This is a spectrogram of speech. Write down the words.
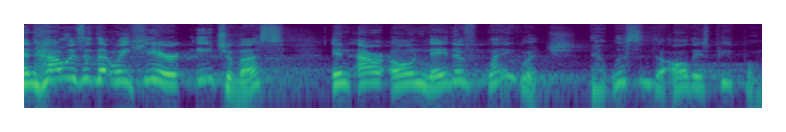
And how is it that we hear each of us in our own native language? Now listen to all these people.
